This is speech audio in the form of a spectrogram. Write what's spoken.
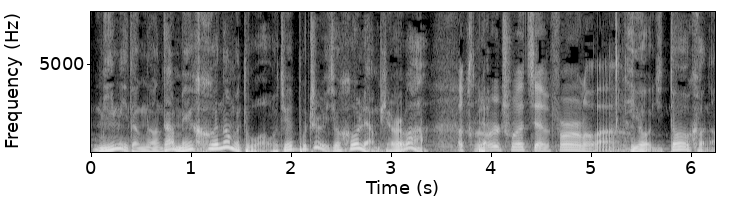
迷迷瞪瞪，但是没喝那么多，我觉得不至于，就喝两瓶儿吧，那可能是出来见风了吧？有都有可能。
